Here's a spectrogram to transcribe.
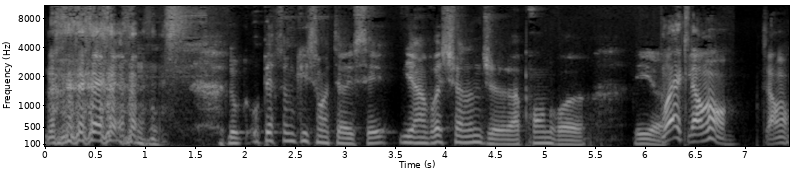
Donc aux personnes qui sont intéressées, il y a un vrai challenge à prendre. Euh, et, euh, Ouais, clairement, clairement.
